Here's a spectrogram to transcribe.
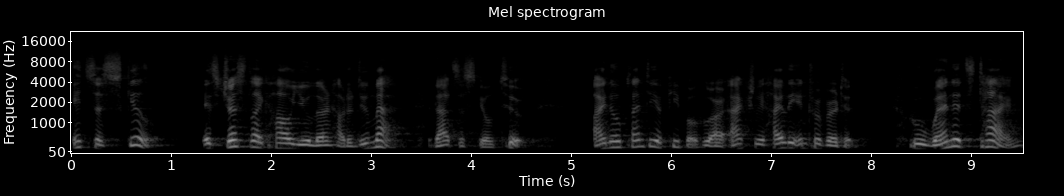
It's a skill. It's just like how you learn how to do math. That's a skill too. I know plenty of people who are actually highly introverted, who, when it's time,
